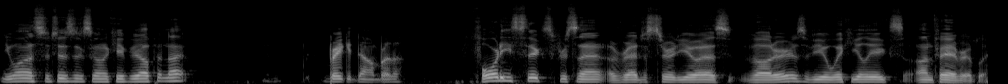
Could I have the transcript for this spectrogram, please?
You want a statistics going to keep you up at night? Break it down, brother. 46% of registered U.S. voters view WikiLeaks unfavorably.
